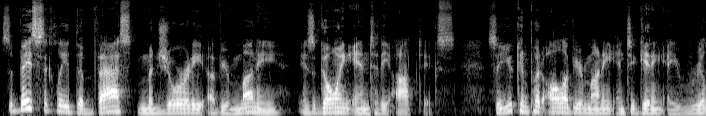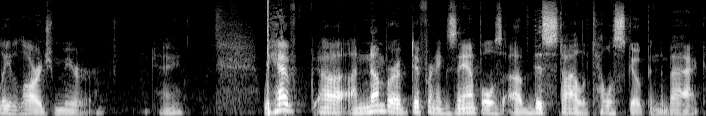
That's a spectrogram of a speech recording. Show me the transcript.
So basically, the vast majority of your money is going into the optics. So you can put all of your money into getting a really large mirror. Okay? We have uh, a number of different examples of this style of telescope in the back.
